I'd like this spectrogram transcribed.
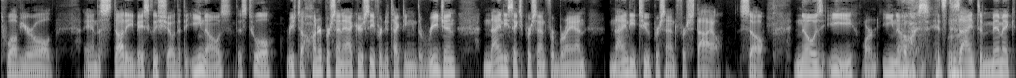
12 year old. And the study basically showed that the Enos, this tool, reached 100% accuracy for detecting the region, 96% for brand, 92% for style. So, Nose E or E Nose, it's designed to mimic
